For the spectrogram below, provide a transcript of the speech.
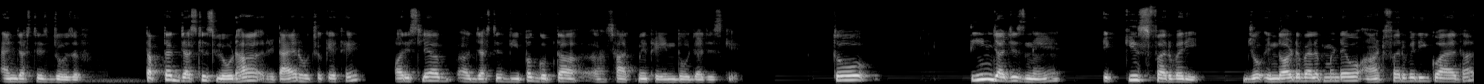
and justice Joseph तब तक जस्टिस लोढ़ा रिटायर हो चुके थे और इसलिए अब जस्टिस दीपक गुप्ता साथ में थे इन दो जजेस के। तो तीन जजेस ने 21 फरवरी जो इंदौर डेवलपमेंट है वो 8 फरवरी को आया था।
